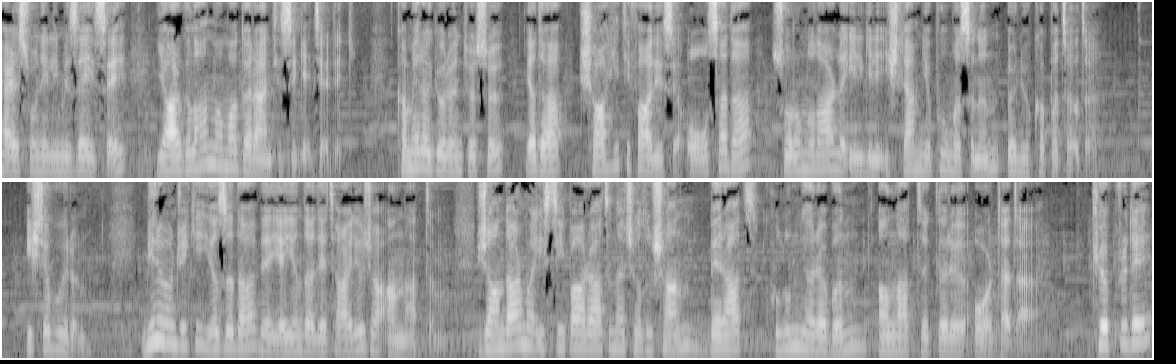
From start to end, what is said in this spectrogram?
personelimize ise yargılanmama garantisi getirdik. Kamera görüntüsü ya da şahit ifadesi olsa da sorumlularla ilgili işlem yapılmasının önü kapatıldı. İşte buyurun. Bir önceki yazıda ve yayında detaylıca anlattım. Jandarma istihbaratına çalışan Berat Kulunyarab'ın anlattıkları ortada. Köprüde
